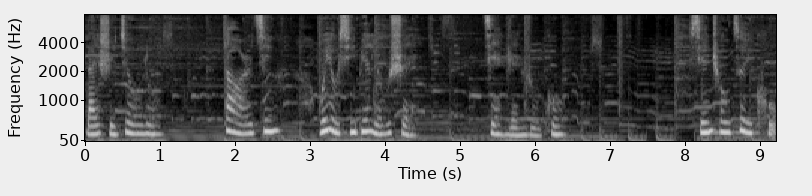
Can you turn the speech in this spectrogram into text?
来时旧路，到而今，唯有溪边流水，见人如故。闲愁最苦，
